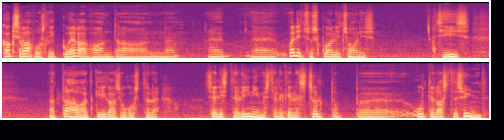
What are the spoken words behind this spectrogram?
kaks rahvuslikku erakonda on äh, äh, valitsuskoalitsioonis, siis nad tahavadki igasugustele sellistele inimestele, kellest sõltub äh, uute laste sünd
